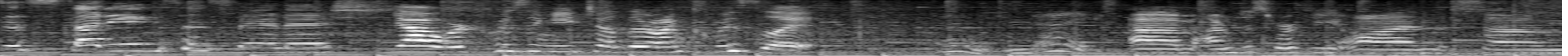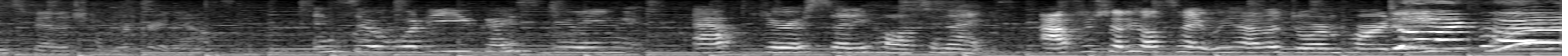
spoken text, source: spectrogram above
Just studying some Spanish. yeah, we're quizzing each other on Quizlet. Oh, nice. Um, I'm just working on some Spanish homework right now. So what are you guys doing after study hall tonight? After study hall tonight, we have a dorm party. Dorm party!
